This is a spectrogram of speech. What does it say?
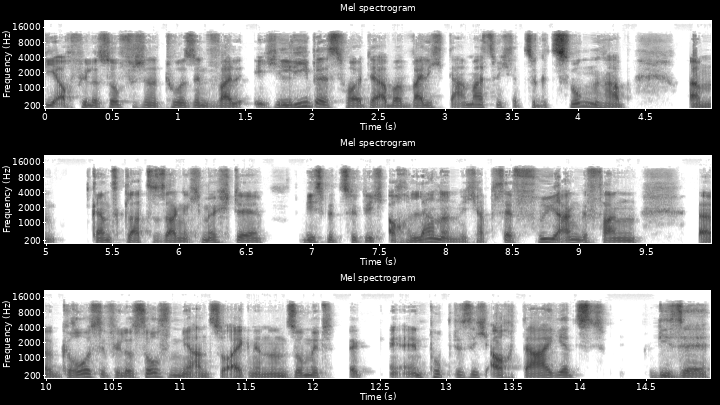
die auch philosophischer Natur sind, weil ich liebe es heute, aber weil ich damals mich dazu gezwungen habe, ähm, ganz klar zu sagen, ich möchte diesbezüglich auch lernen. Ich habe sehr früh angefangen, äh, große Philosophen mir anzueignen und somit äh, entpuppte sich auch da jetzt diese,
